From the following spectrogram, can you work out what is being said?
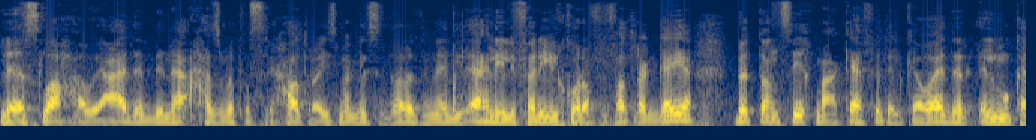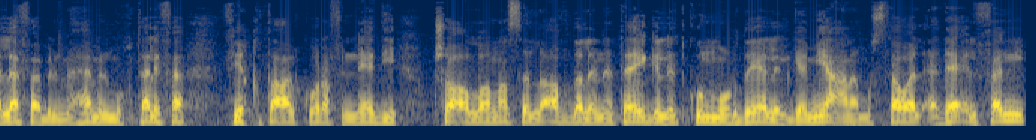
لإصلاح أو إعادة بناء حسب تصريحات رئيس مجلس إدارة النادي الأهلي لفريق الكره في الفترة الجاية بالتنسيق مع كافة الكوادر المكلفة بالمهام المختلفة في قطاع الكره في النادي. إن شاء الله نصل لأفضل النتائج اللي تكون مرضية للجميع على مستوى الأداء الفني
